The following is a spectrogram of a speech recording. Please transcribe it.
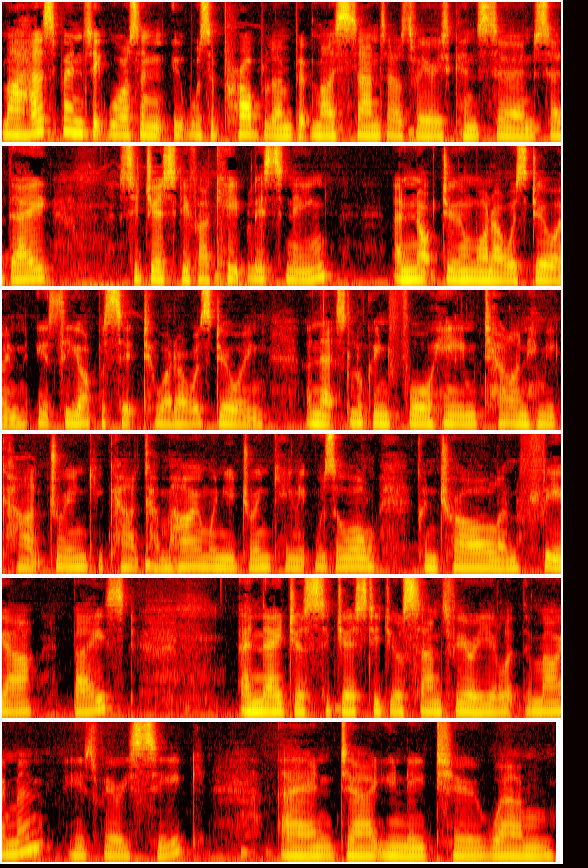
My husband's, it wasn't, it was a problem, but my son's, I was very concerned. So they suggested if I keep listening and not doing what I was doing, it's the opposite to what I was doing. And that's looking for him, telling him you can't drink, you can't come home when you're drinking. It was all control and fear based. And they just suggested your son's very ill at the moment, he's very sick, and uh, you need to um,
